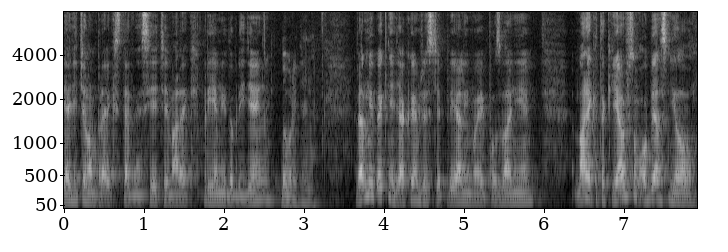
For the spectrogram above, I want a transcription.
riaditeľom pre externé siete. Marek, príjemný dobrý deň. Dobrý deň. Veľmi pekne ďakujem, že ste prijali moje pozvanie. Marek, tak ja už som objasnil,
